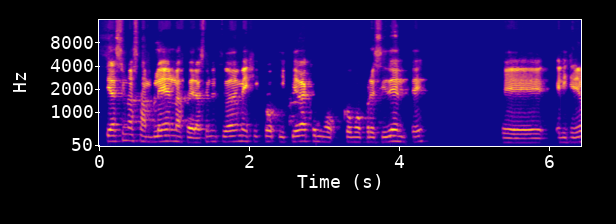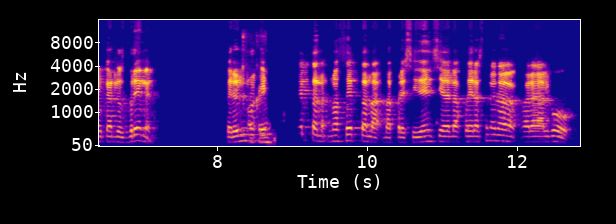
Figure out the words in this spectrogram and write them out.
se hace una asamblea en la Federación en Ciudad de México y queda como, como presidente eh, el ingeniero Carlos Bremer. Pero él no, acepta, la, presidencia de la federación, era, algo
